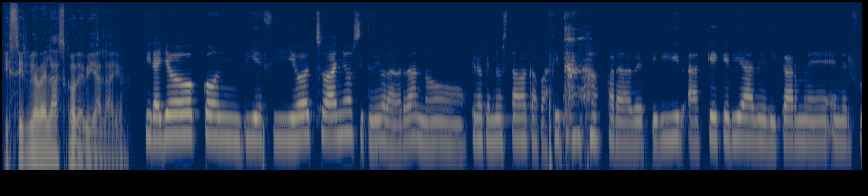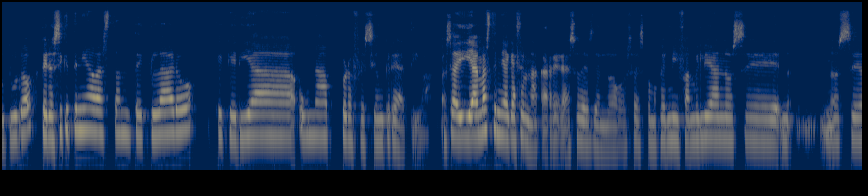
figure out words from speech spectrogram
y Silvia Velasco de Vía Lion. Mira, yo con 18 años, si te digo la verdad, no creo que no estaba capacitada para decidir a qué quería dedicarme en el futuro, pero sí que tenía bastante claro que quería una profesión creativa. O sea, y además tenía que hacer una carrera, eso desde luego. O sea, es como que en mi familia no se, no, se,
